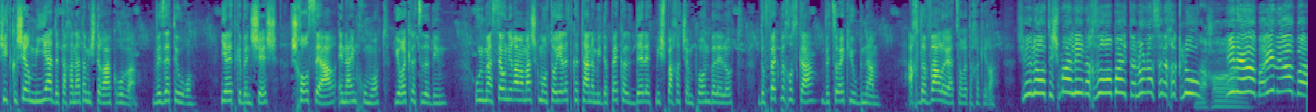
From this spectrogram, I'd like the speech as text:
שיתקשר מיד לתחנת המשטרה הקרובה. וזה תיאורו. ילד כבן שש, שחור שיער, עיניים חומות, יורק לצדדים, ולמעשה הוא נראה ממש כמו אותו ילד קטן המתדפק על דלת משפחת שמפון בלילות, דופק בחוזקה וצועק כי הוא בנם. אך דבר לא יעצור את החקירה. שילה, תשמע לי, נחזור הביתה, לא נעשה לך כלום. נכון. הנה אבא, הנה אבא,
